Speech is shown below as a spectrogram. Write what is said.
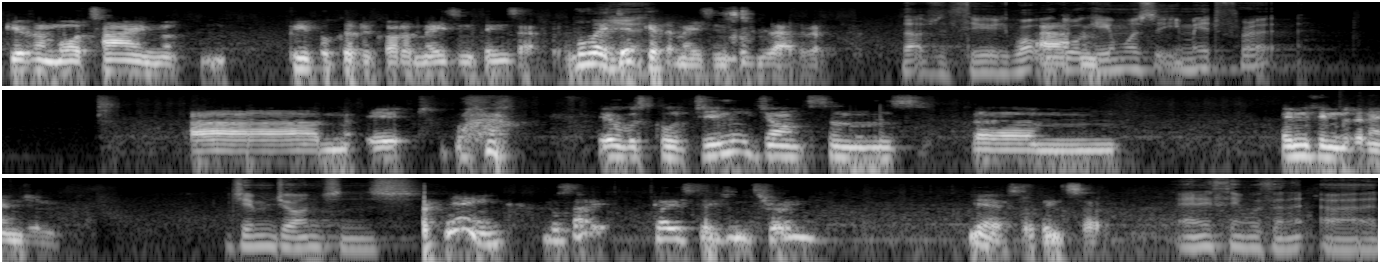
given more time people could have got amazing things out of it. Well, they yeah. did get amazing things out of it. That was the theory. What, um, what game was it you made for it? Um, it it was called Jimmie Johnson's um, anything with an engine. Jim Johnson's. I think was that PlayStation Three. Yes, I think so. Anything with an. Uh,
